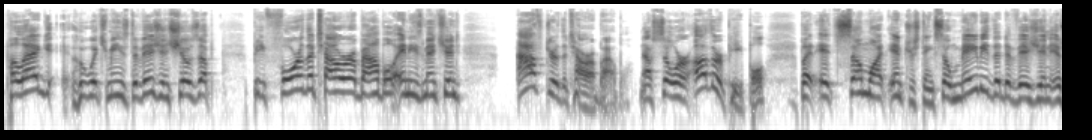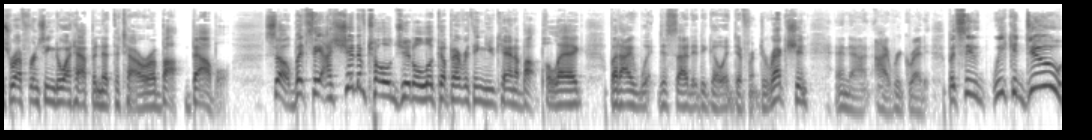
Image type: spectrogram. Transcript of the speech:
Peleg, who, which means division, shows up before the Tower of Babel and he's mentioned after the Tower of Babel. Now, so are other people, but it's somewhat interesting. So maybe the division is referencing to what happened at the Tower of ba- Babel. So, but see, I should have told you to look up everything you can about Peleg, but I w- decided to go a different direction and now I regret it. But see, we could do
